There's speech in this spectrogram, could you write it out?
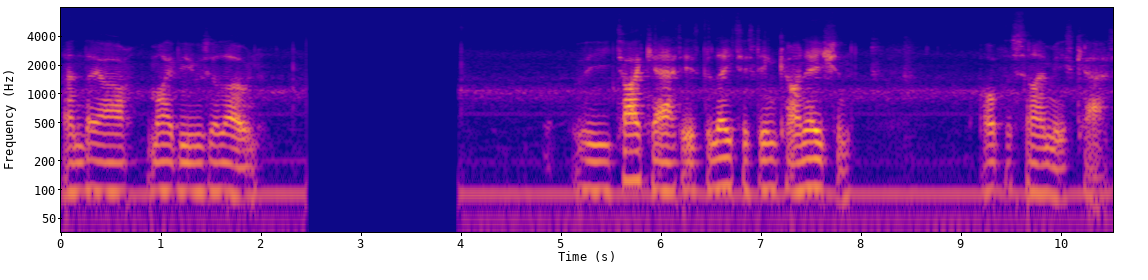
and they are my views alone. The Thai cat is the latest incarnation of the Siamese cat.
